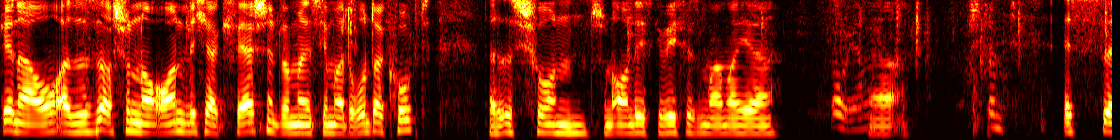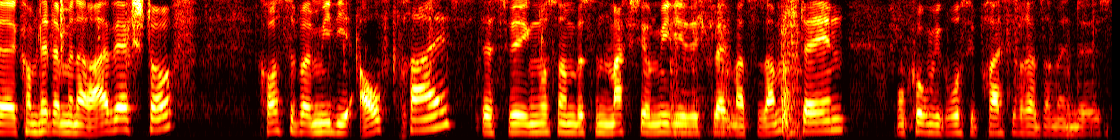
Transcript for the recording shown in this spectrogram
Genau, also es ist auch schon ein ordentlicher Querschnitt, wenn man jetzt hier mal drunter guckt. Das ist schon, schon ordentliches Gewicht, wissen wir mal hier. Oh ja, Ja. stimmt. Ist äh, kompletter Mineralwerkstoff, kostet bei Midi Aufpreis, deswegen muss man ein bisschen Maxi und Midi sich vielleicht mal zusammenstellen und gucken, wie groß die Preisdifferenz am Ende ist.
